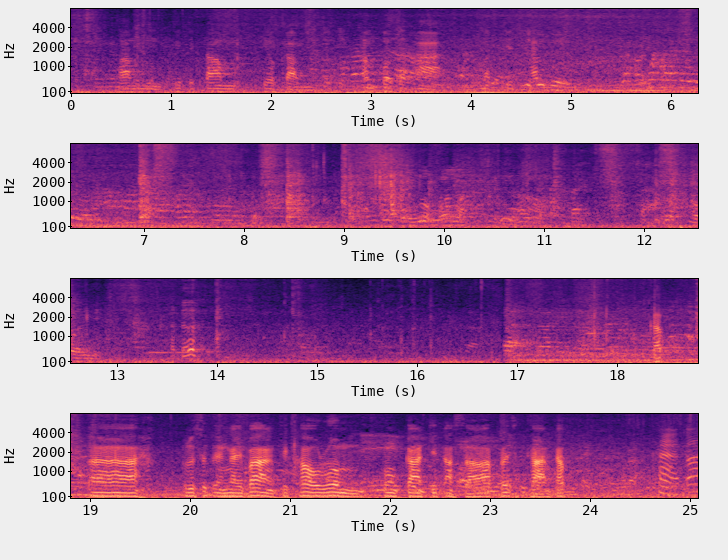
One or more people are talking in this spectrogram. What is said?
ๆทำกิจกรรมเกี่ยวกับทำความสะอาดมัสยิดครับ ครับอ่ารู้สึกยังไงบ้างที่เข้าร่วมโครงการจิตอาสาพระราชทานครับ ค่ะก็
